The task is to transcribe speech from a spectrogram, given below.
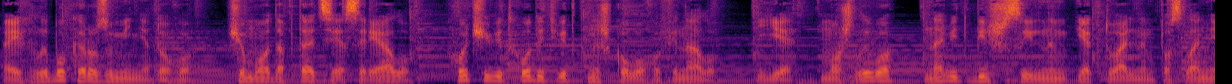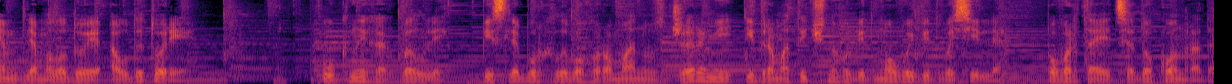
а й глибоке розуміння того, чому адаптація серіалу, хоч і відходить від книжкового фіналу, є, можливо, навіть більш сильним і актуальним посланням для молодої аудиторії. У книгах Беллі, після бурхливого роману з Джеремі і драматичного відмови від весілля, повертається до Конрада.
